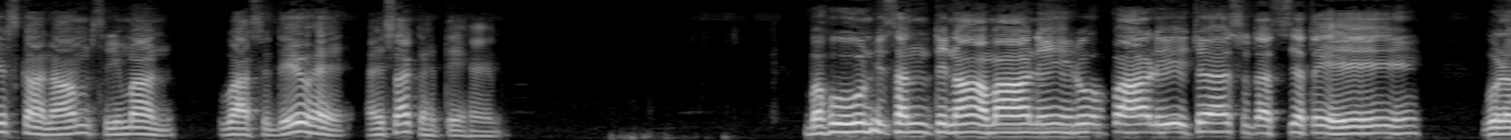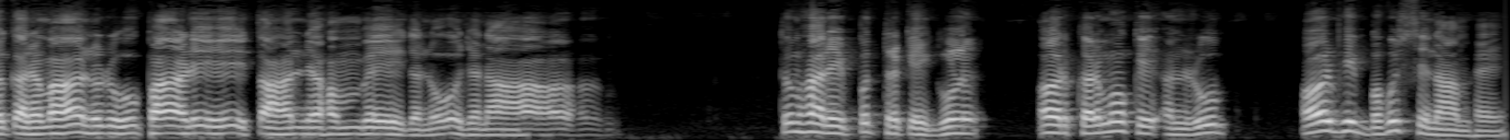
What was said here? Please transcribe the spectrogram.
इसका नाम श्रीमान वासुदेव है, ऐसा कहते हैं। बहूनि सन्ति नामानि रूपाणि च सुदस्यते, गुणकर्मानुरूपाणि तान्यहम वेदनो जना। तुम्हारे पुत्र के गुण और कर्मों के अनुरूप और भी बहुत से नाम हैं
